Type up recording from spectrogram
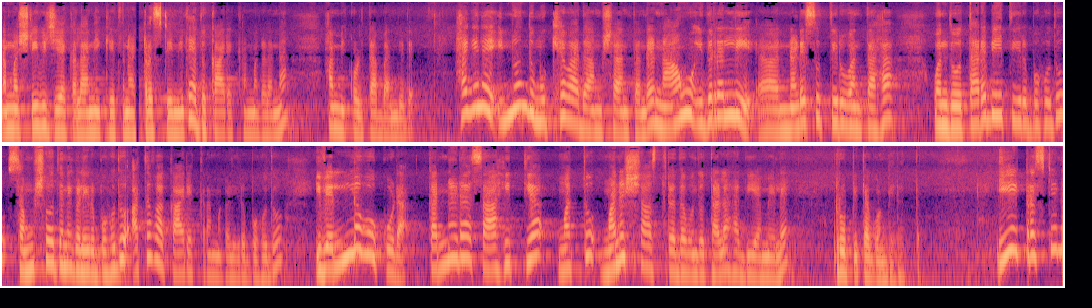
ನಮ್ಮ ಶ್ರೀ ವಿಜಯ ಕಲಾನಿಕೇತನ ಟ್ರಸ್ಟ್ ಏನಿದೆ, ಅದು ಕಾರ್ಯಕ್ರಮಗಳನ್ನು ಹಮ್ಮಿಕೊಳ್ತಾ ಬಂದಿದೆ. ಹಾಗೆಯೇ ಇನ್ನೊಂದು ಮುಖ್ಯವಾದ ಅಂಶ ಅಂತಂದ್ರೆ ನಾವು ಇದರಲ್ಲಿ ನಡೆಸುತ್ತಿರುವಂತಹ ಒಂದು ತರಬೇತಿ ಇರಬಹುದು, ಸಂಶೋಧನೆಗಳಿರಬಹುದು ಅಥವಾ ಕಾರ್ಯಕ್ರಮಗಳಿರಬಹುದು, ಇವೆಲ್ಲವೂ ಕೂಡ ಕನ್ನಡ ಸಾಹಿತ್ಯ ಮತ್ತು ಮನಃಶಾಸ್ತ್ರದ ಒಂದು ತಳಹದಿಯ ಮೇಲೆ ರೂಪಿತಗೊಂಡಿರುತ್ತೆ. ಈ ಟ್ರಸ್ಟಿನ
